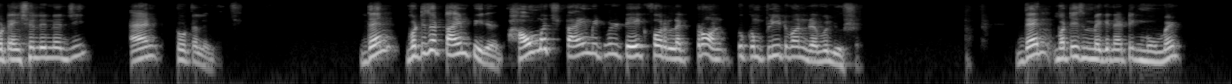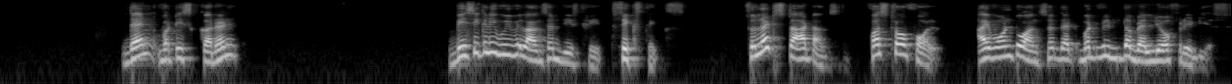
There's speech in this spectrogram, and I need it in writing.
potential energy and total energy. Then what is the time period? How much time it will take for electron to complete one revolution? Then what is magnetic movement then what is current? Basically we will answer these three six things. So let's start answering. First of all i want to answer that what will be the value of radius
